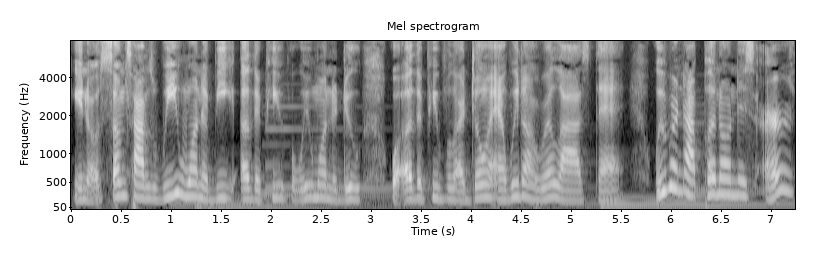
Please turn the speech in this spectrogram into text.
You know, sometimes we want to be other people. We want to do what other people are doing and we don't realize that we were not put on this earth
